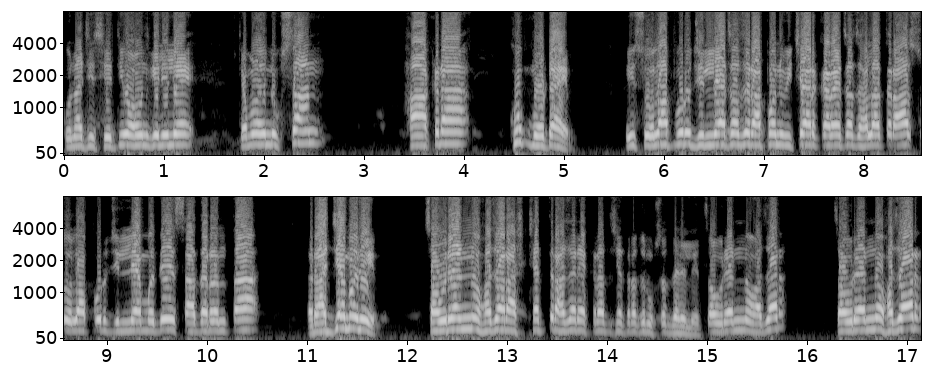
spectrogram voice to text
कुणाची शेती वाहून गेलेली आहे. त्यामुळे नुकसान हा आकडा खूप मोठा आहे. ही सोलापूर जिल्ह्याचा जर आपण विचार करायचा झाला तर आज सोलापूर जिल्ह्यामध्ये साधारणतः राज्यामध्ये चौऱ्याण्णव हजार अठ्याहत्तर हजार एकराचं क्षेत्राचं नुकसान झालेलं आहे. चौऱ्याण्णव हजार चौऱ्याण्णव हजार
